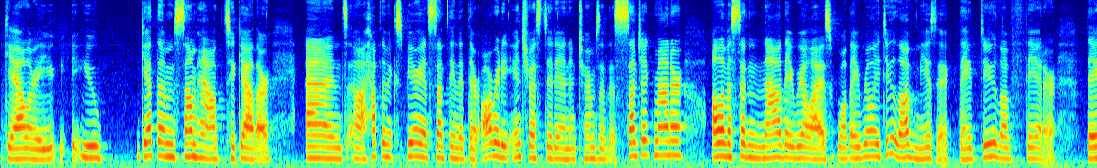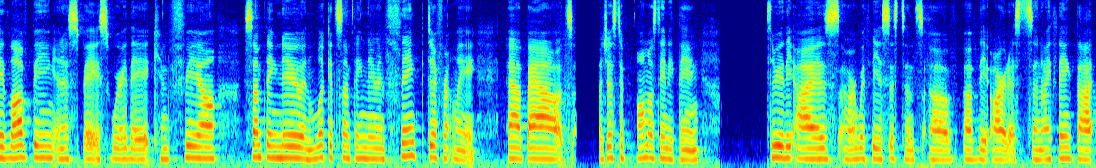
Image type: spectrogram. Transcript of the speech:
a gallery, you, you get them somehow together and uh, help them experience something that they're already interested in in terms of the subject matter, all of a sudden now they realize, well, they really do love music. They do love theater. They love being in a space where they can feel something new and look at something new and think differently about just almost anything through the eyes or with the assistance of, of the artists. And I think that,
